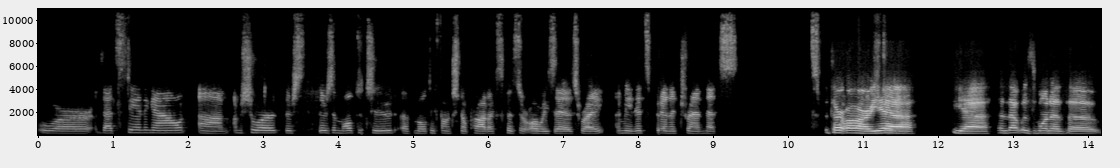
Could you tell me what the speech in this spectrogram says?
or that's standing out? Um, I'm sure there's there's a multitude of multifunctional products because there always is, right? I mean, it's been a trend that's there are, yeah, yeah, and that was one of the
